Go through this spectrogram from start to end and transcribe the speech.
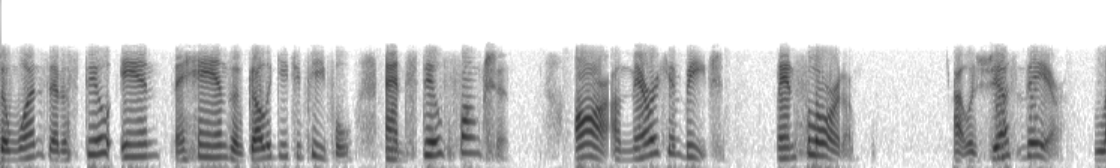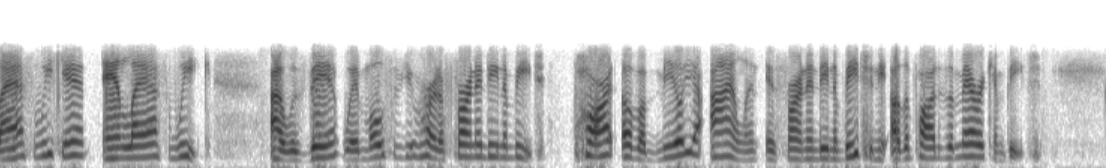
the ones that are still in the hands of Gullah Geechee people and still function are American Beach in Florida. I was just there last weekend and last week. I was there where most of you have heard of Fernandina Beach. Part of Amelia Island is Fernandina Beach, and the other part is American Beach.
